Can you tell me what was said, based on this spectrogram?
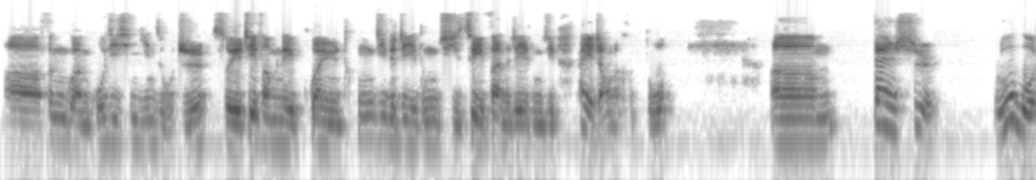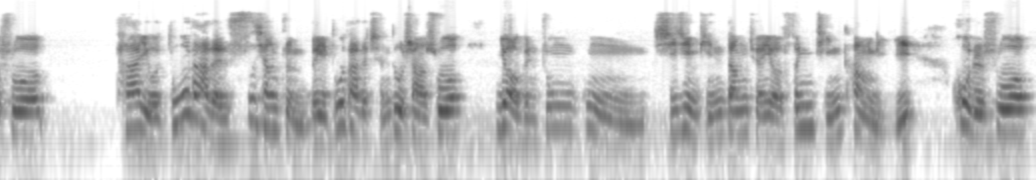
啊分管国际刑警组织，所以这方面的关于通缉的这些东西、罪犯的这些东西，他也掌握了很多。嗯，但是如果说他有多大的思想准备，多大的程度上说要跟中共习近平当权要分庭抗礼，或者说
